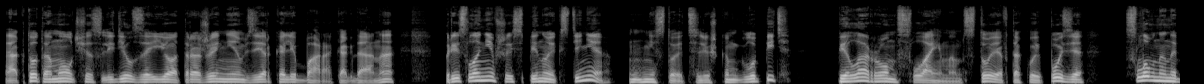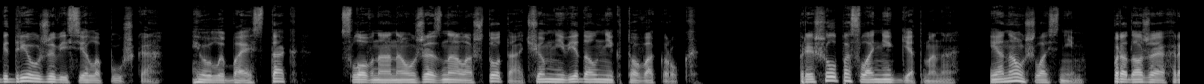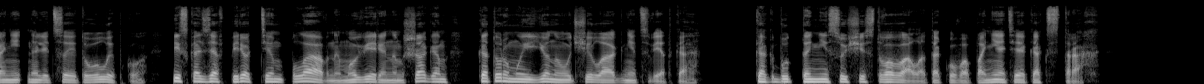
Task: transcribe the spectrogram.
А кто-то молча следил за ее отражением в зеркале бара, когда она, Прислонившись спиной к стене, не стоит слишком глупить, пила ром с лаймом, стоя в такой позе, словно на бедре уже висела пушка, и улыбаясь так, словно она уже знала что-то, о чем не ведал никто вокруг. Пришел посланник Гетмана, и она ушла с ним, продолжая хранить на лице эту улыбку и скользя вперед тем плавным, уверенным шагом, которому ее научила огнецветка как будто не существовало такого понятия, как страх.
